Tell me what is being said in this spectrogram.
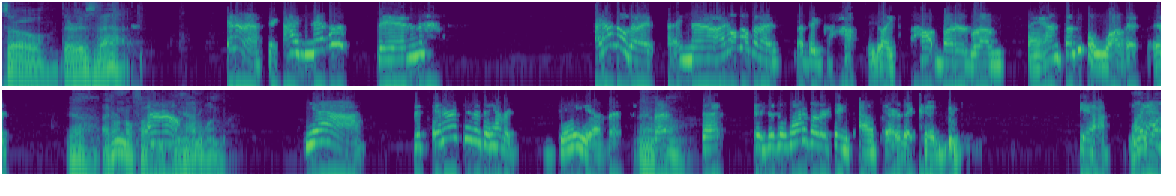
So there is that. Interesting. I've never been. I don't know that I. I no, I don't know that I'm a big hot, like hot buttered rum fan. Some people love it. It's. Yeah, I don't know if I've even know. had one. Yeah, it's interesting that they have a day of it. Yeah, that that is, there's a lot of other things out there that could. Yeah. My okay.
